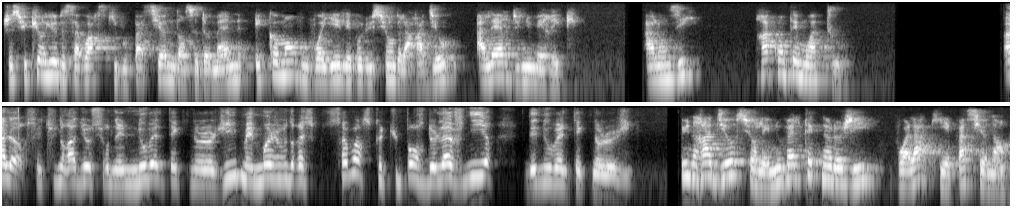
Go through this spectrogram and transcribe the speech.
Je suis curieux de savoir ce qui vous passionne dans ce domaine et comment vous voyez l'évolution de la radio à l'ère du numérique. Allons-y, racontez-moi tout. Alors, c'est une radio sur des nouvelles technologies, mais moi je voudrais savoir ce que tu penses de l'avenir des nouvelles technologies. Une radio sur les nouvelles technologies, voilà qui est passionnant.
